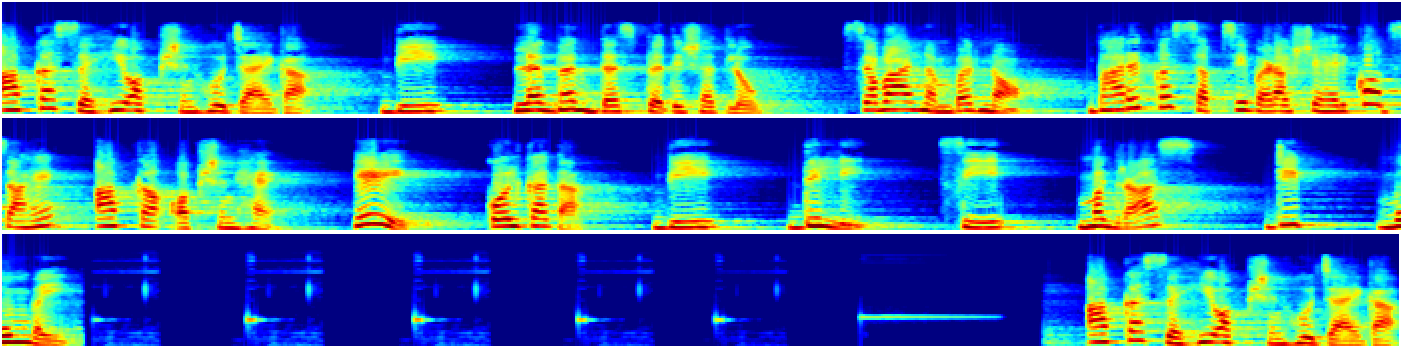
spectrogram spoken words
आपका सही ऑप्शन हो जाएगा। बी लगभग दस प्रतिशत लोग। सवाल नंबर नौ। भारत का सबसे बड़ा शहर कौन सा है? आपका ऑप्शन है A, Kolkata, B, Delhi, C, Madras, D, Mumbai. आपका सही ऑप्शन हो जाएगा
